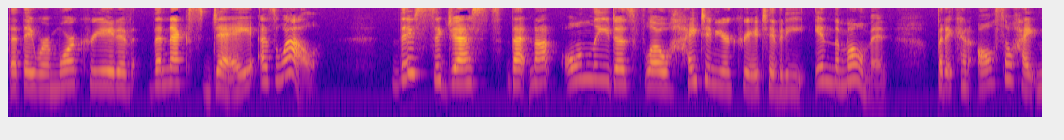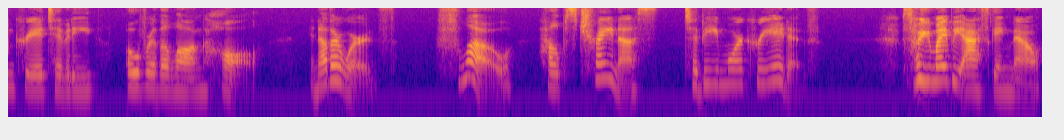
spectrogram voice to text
that they were more creative the next day as well. This suggests that not only does flow heighten your creativity in the moment, but it can also heighten creativity over the long haul. In other words, flow helps train us to be more creative. So you might be asking now,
